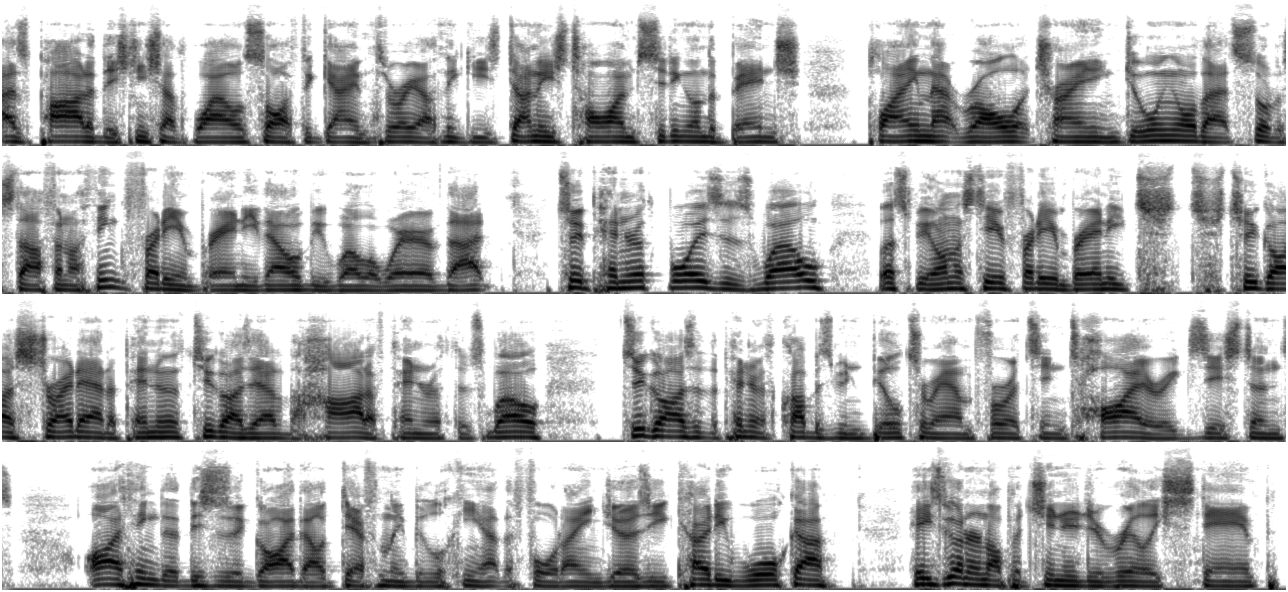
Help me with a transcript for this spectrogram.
as part of this New South Wales side for game three. I think he's done his time sitting on the bench, playing that role at training, doing all that sort of stuff. And I think Freddie and Brandy, they will be well aware of that. Two Penrith boys as well. Let's be honest here, Freddie and Brandy, t- t- two guys straight out of Penrith, two guys out of the heart of Penrith as well. Two guys that the Penrith club has been built around for its entire existence. I think that this is a guy they'll definitely be looking at the 14 jersey. Cody Walker, he's got an opportunity to really stamp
